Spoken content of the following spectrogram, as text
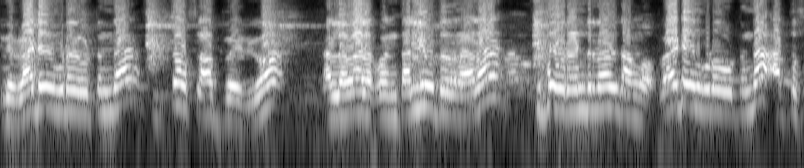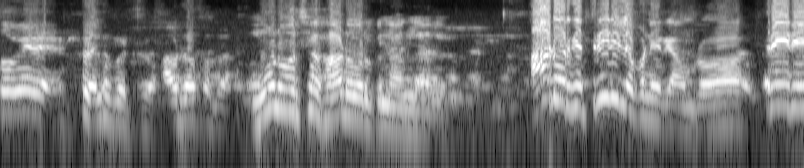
இந்த வேட்டையன் கூட விட்டுருந்தா சுத்தா ஃபிளாப் போயிருக்கும் நல்ல வேலை. கொஞ்சம் தள்ளி விட்டதுனால இப்போ ஒரு ரெண்டு நாள் தாங்கும். வேட்டையன் கூட விட்டுருந்தா அடுத்த ஷோவே வெளில போயிட்டு அப்படிதான் சொல்றேன் மூணு வருஷம் ஹார்ட் ஒர்க்குனாங்களே அது. ஹார்ட் ஒர்க் த்ரீ டில பண்ணிருக்காங்க ப்ரோ த்ரீ டி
